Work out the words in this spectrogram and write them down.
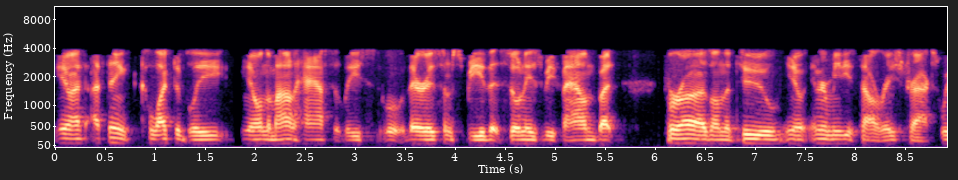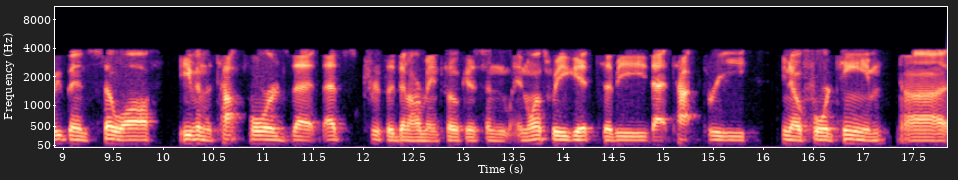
you know, I, I think collectively, you know, on the mile and a half at least, there is some speed that still needs to be found. But for us on the two, you know, intermediate style racetracks, we've been so off even the top Fords that that's truthfully been our main focus. And and once we get to be that top three, you know, Ford team, uh,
